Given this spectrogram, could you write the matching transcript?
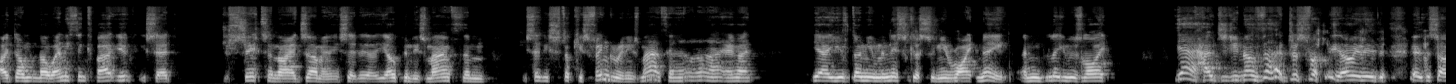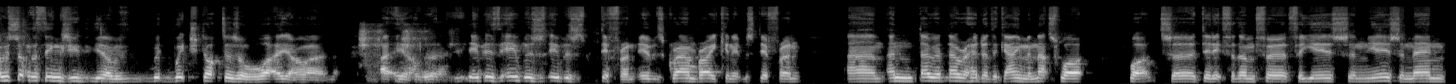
I don't know anything about you. He said, just sit and I examine. He said, he opened his mouth and he said he stuck his finger in his mouth and ah, I went, yeah, you've done your meniscus and your right knee. And Lee was like, yeah, how did you know that? Just you know, it, it, so some of the things you you know, with witch doctors or what you know, uh, uh, you know, it was it was it was different. It was groundbreaking. It was different, um, and they were they were ahead of the game, and that's what what uh, did it for them for for years and years. And then,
